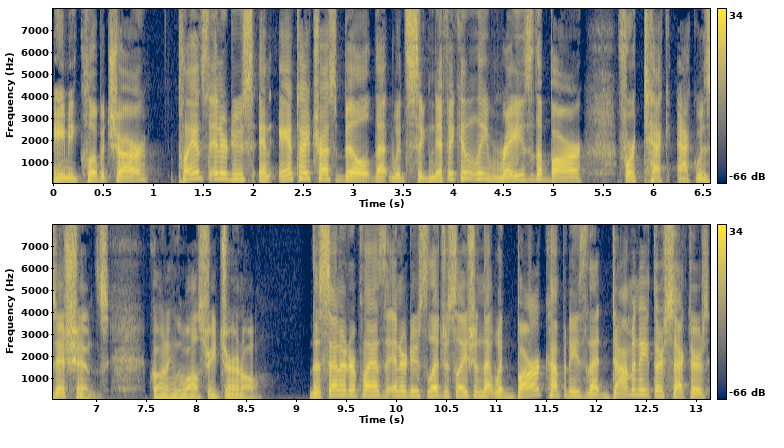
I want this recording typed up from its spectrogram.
Amy Klobuchar, plans to introduce an antitrust bill that would significantly raise the bar for tech acquisitions, quoting the Wall Street Journal. The senator plans to introduce legislation that would bar companies that dominate their sectors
